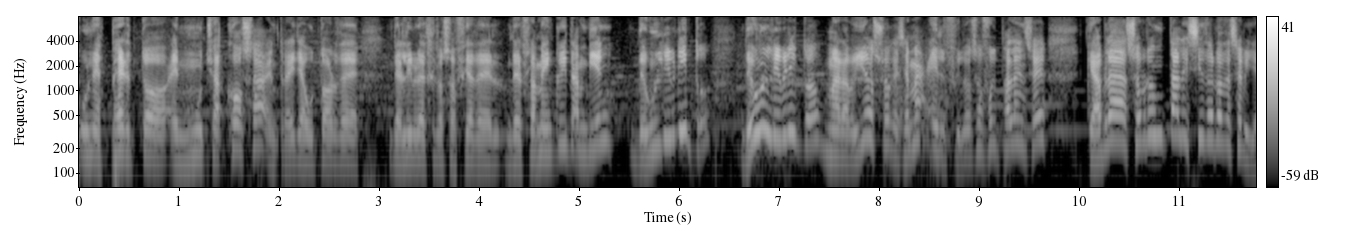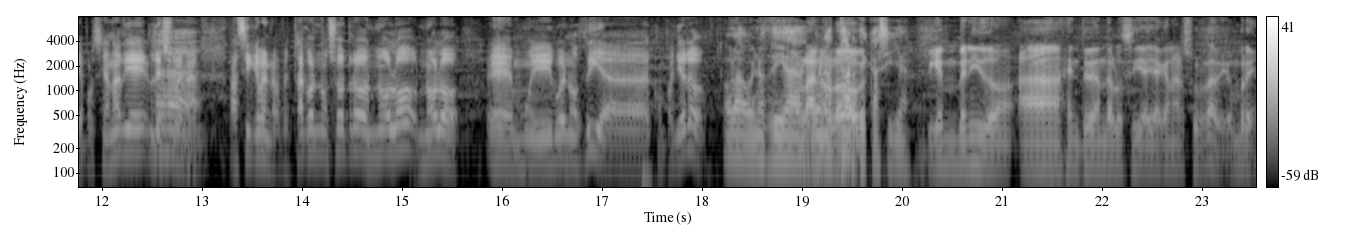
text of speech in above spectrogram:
un experto en muchas cosas, entre ellas autor de, del libro de filosofía del, del flamenco y también de un librito, de un librito maravilloso que se llama El filósofo hispalense, que habla sobre un tal Isidoro de Sevilla, por si a nadie le suena. Así que bueno, está con nosotros Nolo. Nolo, eh, muy buenos días, compañero. Hola, buenos días, buenas tardes casi ya. Bienvenido a Gente de Andalucía y a Canal Sur Radio, hombre.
